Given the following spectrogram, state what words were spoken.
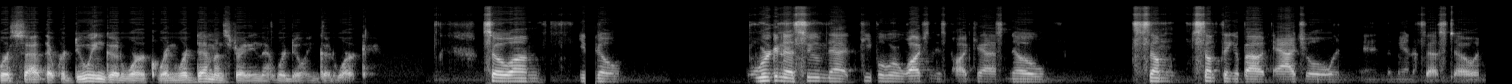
we're set, that we're doing good work when we're demonstrating that we're doing good work. So, um, you know, we're going to assume that people who are watching this podcast know some something about Agile and, and the manifesto and,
